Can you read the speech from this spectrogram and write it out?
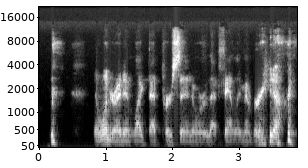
no wonder i didn't like that person or that family member you know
